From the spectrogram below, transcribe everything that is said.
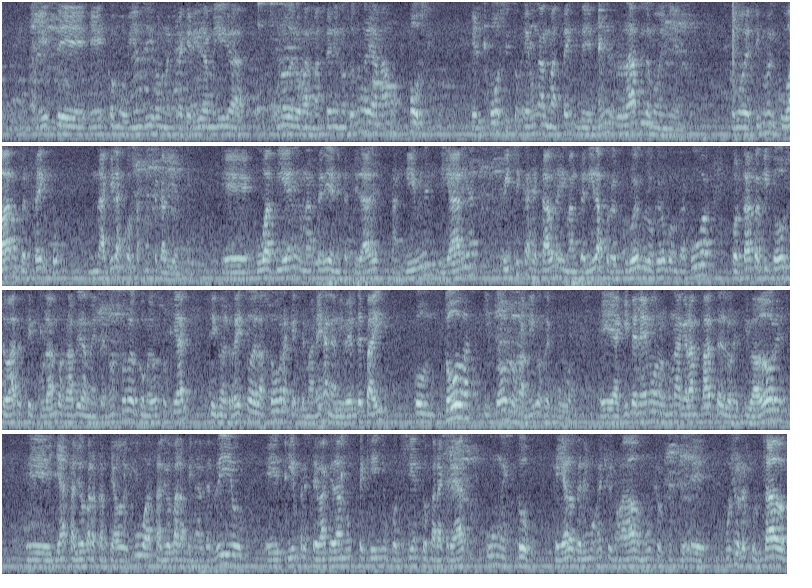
este es, como bien dijo nuestra querida amiga, uno de los almacenes. Nosotros le llamamos pósito. El pósito es un almacén de muy rápido movimiento. Como decimos en cubano, perfecto. Aquí las cosas no se calientan. Eh, Cuba tiene una serie de necesidades tangibles, diarias, físicas, estables y mantenidas por el cruel bloqueo contra Cuba. Por tanto, aquí todo se va recirculando rápidamente, no solo el comedor social, sino el resto de las obras que se manejan a nivel de país con todas y todos los amigos de Cuba. Eh, aquí tenemos una gran parte de los estibadores, eh, ya salió para Santiago de Cuba, salió para Final del Río, siempre se va quedando un pequeño por ciento para crear un stop que ya lo tenemos hecho y nos ha dado muchos eh, mucho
